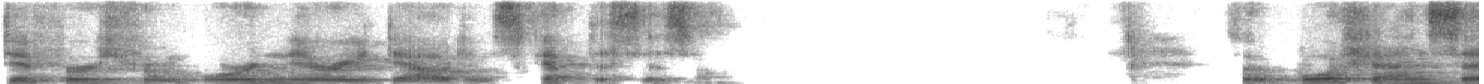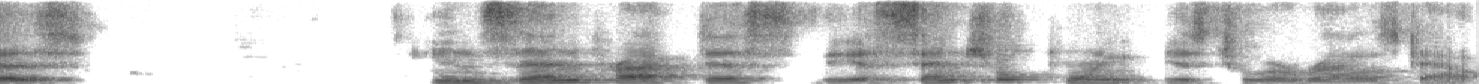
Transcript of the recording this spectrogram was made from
differs from ordinary doubt and skepticism. So Bo-Shan says, in Zen practice, the essential point is to arouse doubt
